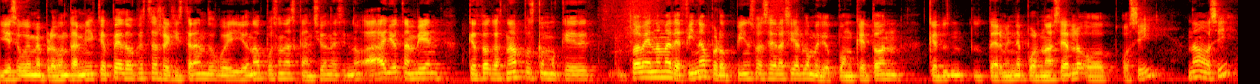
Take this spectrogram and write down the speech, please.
Y ese güey me pregunta a mí, ¿qué pedo? ¿Qué estás registrando, güey? Y yo, no, pues unas canciones. Y no, ah, yo también. ¿Qué tocas? No, pues como que todavía no me defino, pero pienso hacer así algo medio ponquetón que termine por no hacerlo. ¿O, o sí? ¿No? ¿O sí?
